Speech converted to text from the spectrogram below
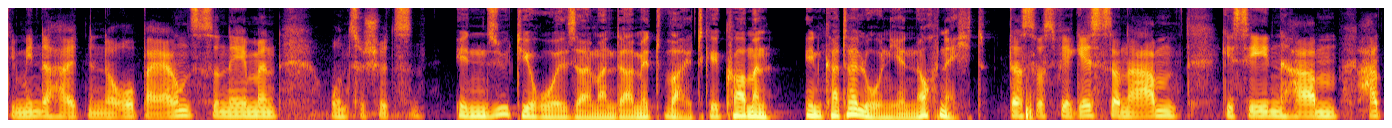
die Minderheiten in Europa ernst zu nehmen und zu schützen. In Südtirol sei man damit weit gekommen, in Katalonien noch nicht. Das, was wir gestern Abend gesehen haben, hat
